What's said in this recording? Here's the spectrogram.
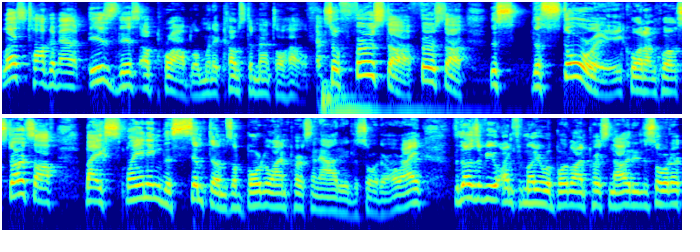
let's talk about is this a problem when it comes to mental health? So first off, first off, this, the story, quote unquote, starts off by explaining the symptoms of borderline personality disorder, all right? For those of you unfamiliar with borderline personality disorder,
